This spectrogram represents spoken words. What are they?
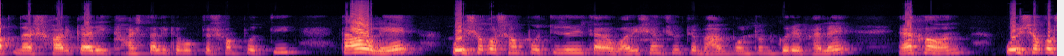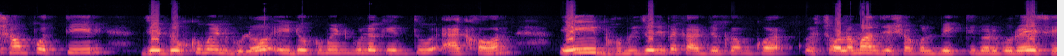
আপনার সরকারি খাস তালিকাভুক্ত সম্পত্তি, তাহলে ওই সকল সম্পত্তি যদি তারা ওয়ারিশান সূত্রে ভাগ বন্টন করে ফেলে, এখন ওই সকল সম্পত্তির যে ডকুমেন্টগুলো এই ডকুমেন্টগুলো কিন্তু এখন এই ভূমি জরিপে কার্যক্রম চলমান যে সকল ব্যক্তিবর্গ রয়েছে,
